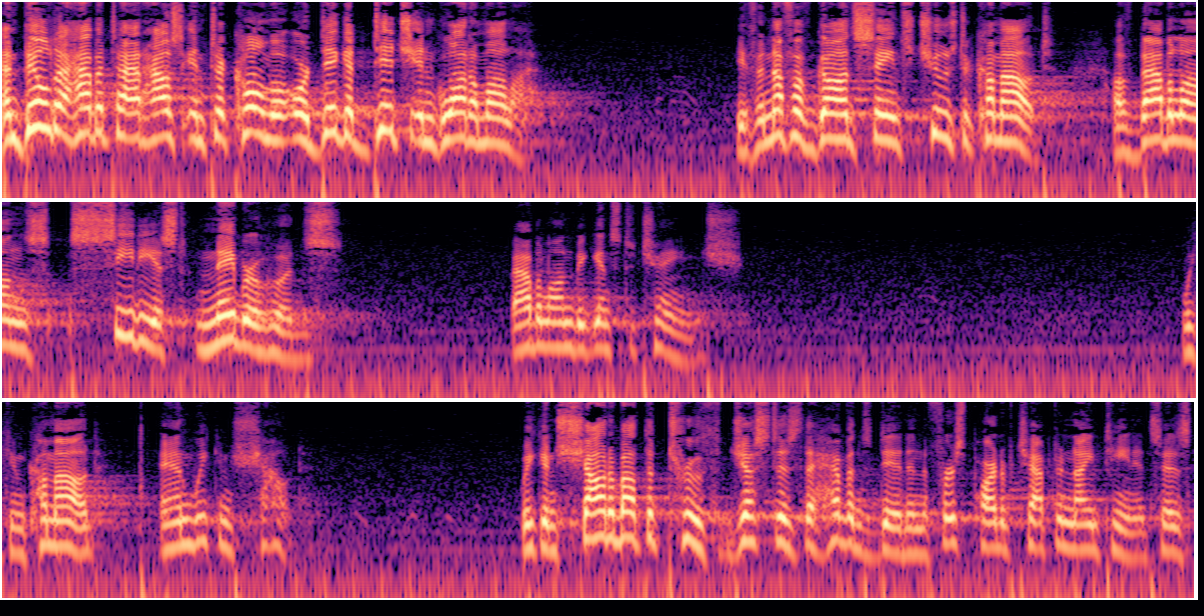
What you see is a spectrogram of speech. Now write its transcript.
and build a habitat house in Tacoma or dig a ditch in Guatemala. If enough of God's saints choose to come out of Babylon's seediest neighborhoods, Babylon begins to change. We can come out and we can shout. We can shout about the truth just as the heavens did in the first part of chapter 19. It says,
